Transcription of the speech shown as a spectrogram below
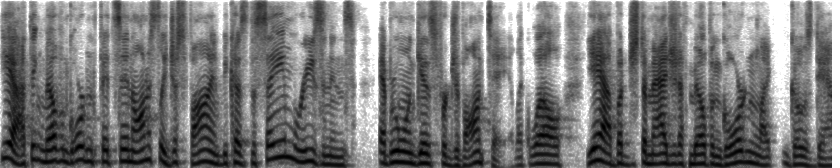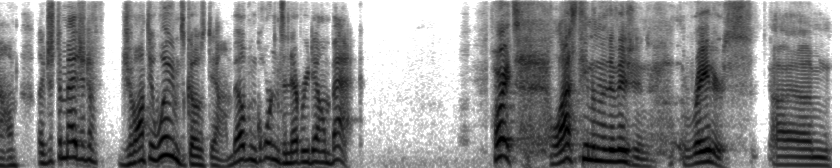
Yeah, I think Melvin Gordon fits in honestly just fine because the same reasonings everyone gives for Javonte. Like, well, yeah, but just imagine if Melvin Gordon like goes down. Like, just imagine if Javonte Williams goes down. Melvin Gordon's an every down back. All right, last team in the division, Raiders, um,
